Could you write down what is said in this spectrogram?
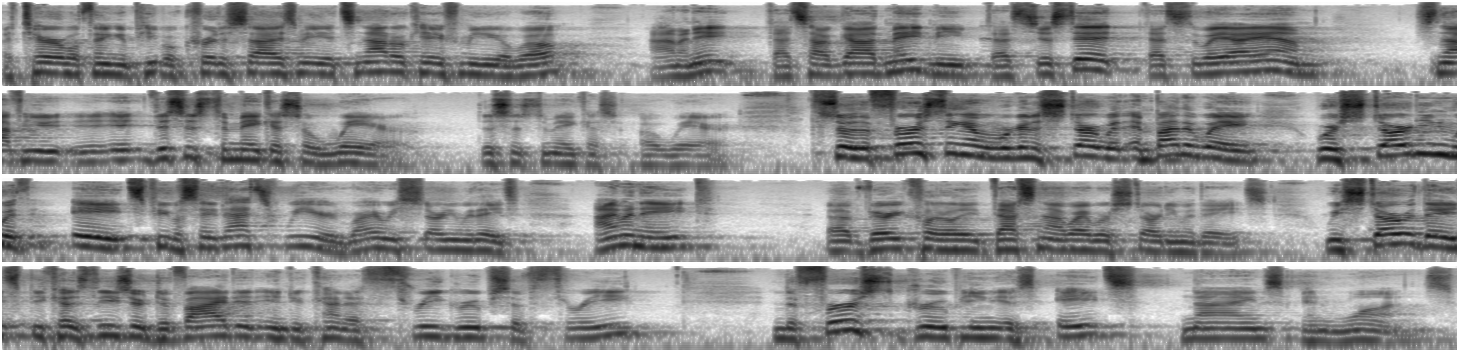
a terrible thing and people criticize me, it's not okay for me to go, well, I'm an eight. That's how God made me. That's just it. That's the way I am. It's not for you. It, this is to make us aware. This is to make us aware. So, the first thing we're going to start with, and by the way, we're starting with eights. People say, that's weird. Why are we starting with eights? I'm an eight. Uh, very clearly, that's not why we're starting with eights. We start with eights because these are divided into kind of three groups of three. And the first grouping is eights, nines, and ones.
